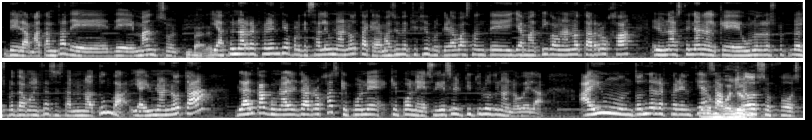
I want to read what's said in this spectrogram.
de la matanza de, de Manson. Vale. Y hace una referencia porque sale una nota, que además yo me fijé porque era bastante llamativa, una nota roja en una escena en la que uno de los, los protagonistas está en una tumba. Y hay una nota blanca con unas letras rojas que pone, que pone eso, y es el título de una novela. Hay un montón de referencias Pero a mogollón. filósofos,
